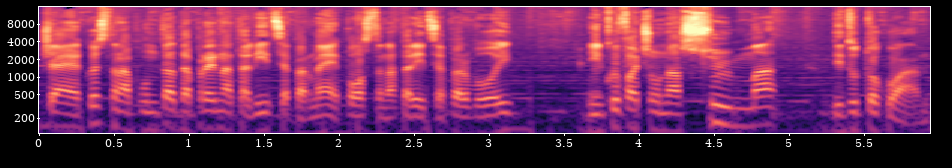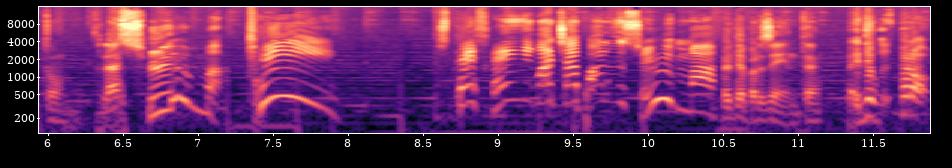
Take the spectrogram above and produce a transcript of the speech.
Cioè, questa è una puntata pre-natalizia per me e post-natalizia per voi, in cui faccio una summa di tutto quanto. La summa! Sì! Avete presente? Però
